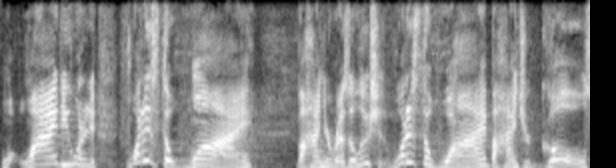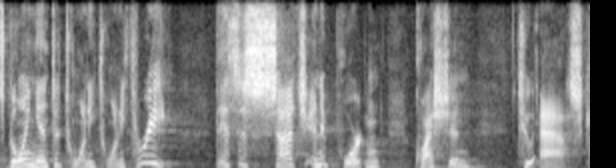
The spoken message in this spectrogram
Why do you want to do? What is the why behind your resolution? What is the why behind your goals going into 2023? This is such an important question to ask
